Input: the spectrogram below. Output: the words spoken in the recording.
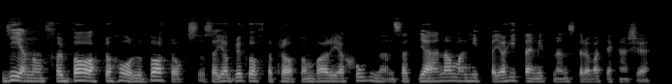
genomförbart och hållbart också. Så jag brukar ofta prata om variationen, så att gärna om man hittar, jag hittar i mitt mönster av att jag kanske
